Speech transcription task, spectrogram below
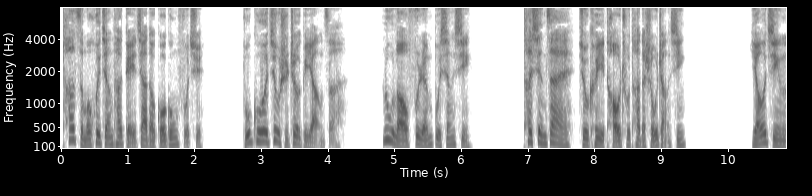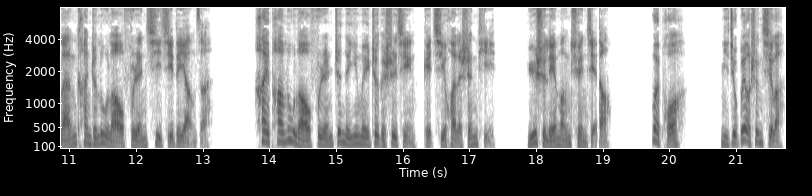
她怎么会将她给嫁到国公府去？不过就是这个样子，陆老夫人不相信，她现在就可以逃出他的手掌心。姚锦兰看着陆老夫人气急的样子。害怕陆老夫人真的因为这个事情给气坏了身体，于是连忙劝解道：“外婆，你就不要生气了。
